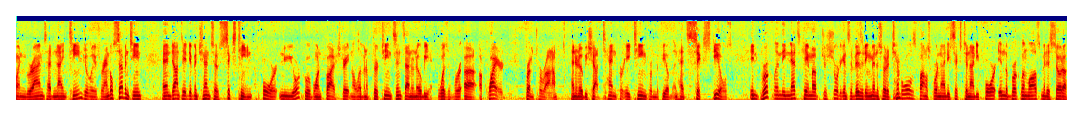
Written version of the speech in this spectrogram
Quentin Grimes had 19, Julius Randle 17, and Donte DiVincenzo 16 for New York, who have won five straight and 11 of 13 since Anunoby was uh, acquired from Toronto. Anunoby shot 10 for 18 from the field and had six steals. In Brooklyn, the Nets came up just short against the visiting Minnesota Timberwolves. Final score 96 to 94. In the Brooklyn loss, Minnesota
